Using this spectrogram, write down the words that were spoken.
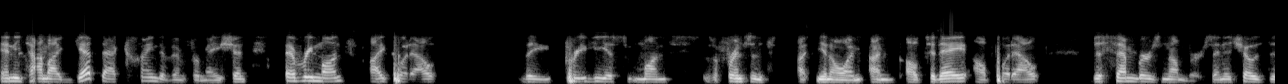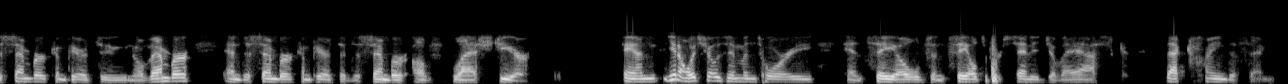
anytime I get that kind of information, every month I put out the previous months. So for instance, uh, you know, I'm, I'm, I'll today I'll put out December's numbers and it shows December compared to November and December compared to December of last year. And, you know, it shows inventory and sales and sales percentage of ask, that kind of thing.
